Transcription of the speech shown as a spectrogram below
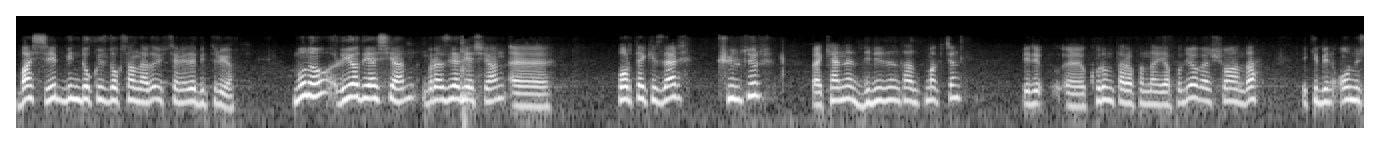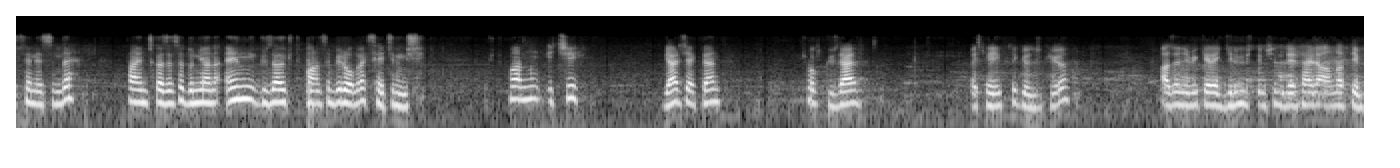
başlayıp 1990'larda 3 senede bitiriyor. Bunu Rio'da yaşayan, Brezilya'da yaşayan e, Portekizler kültür ve kendi dilini tanıtmak için bir e, kurum tarafından yapılıyor ve şu anda 2013 senesinde Times gazetesi dünyanın en güzel kütüphanesi biri olarak seçilmiş. Kütüphanenin içi gerçekten çok güzel ve keyifli gözüküyor. Az önce bir kere girmiştim şimdi detaylı anlatayım.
